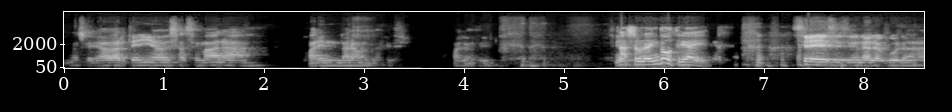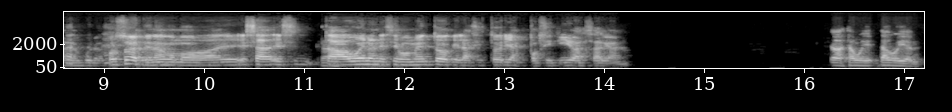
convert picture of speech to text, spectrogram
no sé, haber tenido esa semana 40 notas, algo así. Nace una industria ahí. Sí, sí, sí, una locura, una locura. Por suerte, ¿no? Como esa, estaba bueno en ese momento que las historias positivas salgan. No, está muy, está muy bien.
